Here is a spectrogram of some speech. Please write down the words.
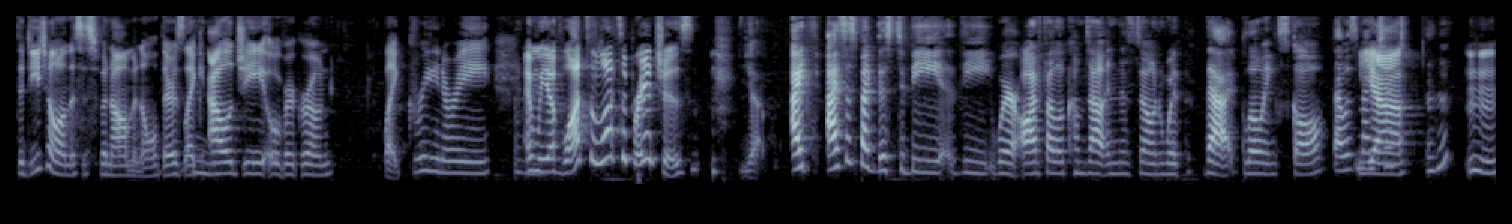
the detail on this is phenomenal. There's like Mhm. algae, overgrown like greenery, Mm-hmm. and we have lots and lots of branches. I I suspect this to be the where Oddfellow comes out in this zone with that glowing skull that was mentioned. Yeah. Mhm. hmm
